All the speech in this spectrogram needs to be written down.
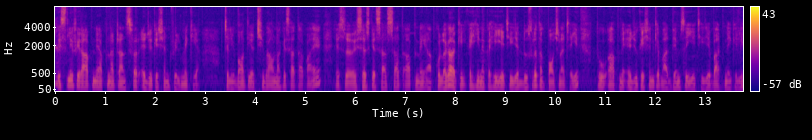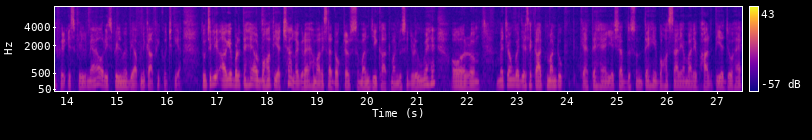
हाँ। इसलिए फिर आपने अपना ट्रांसफ़र एजुकेशन फ़ील्ड में किया चलिए, बहुत ही अच्छी भावना के साथ आप आए। इस रिसर्च के साथ साथ आपने, आपको लगा कि कहीं ना कहीं ये चीज़ें दूसरों तक पहुँचना चाहिए तो आपने एजुकेशन के माध्यम से ये चीज़ें बांटने के लिए फिर इस फ़ील्ड में आया और इस फ़ील्ड में भी आपने काफ़ी कुछ किया। तो चलिए, आगे बढ़ते हैं और बहुत ही अच्छा लग रहा है हमारे साथ डॉक्टर सुमन जी काठमांडू से जुड़े हुए हैं और मैं चाहूँगा जैसे काठमांडू कहते हैं, ये शब्द सुनते ही बहुत सारे हमारे भारतीय जो हैं,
